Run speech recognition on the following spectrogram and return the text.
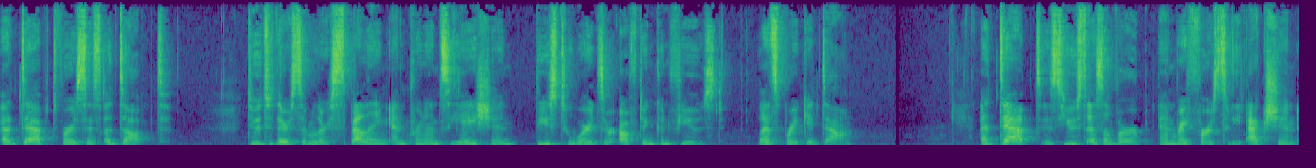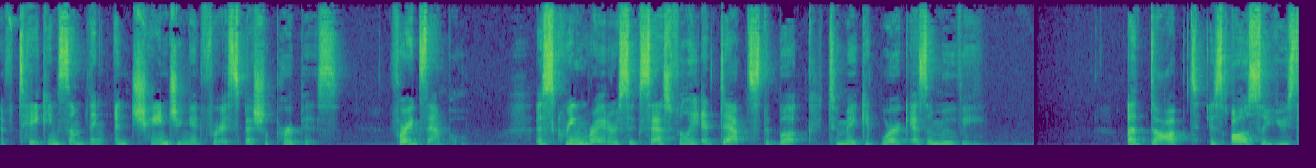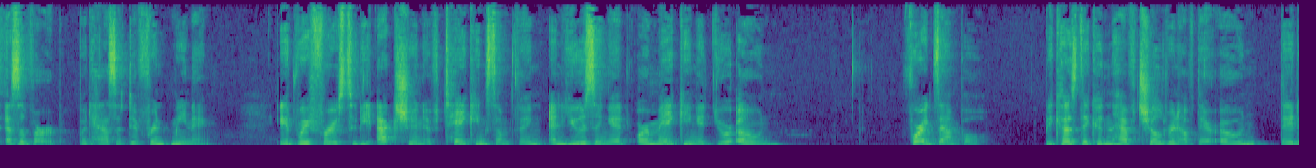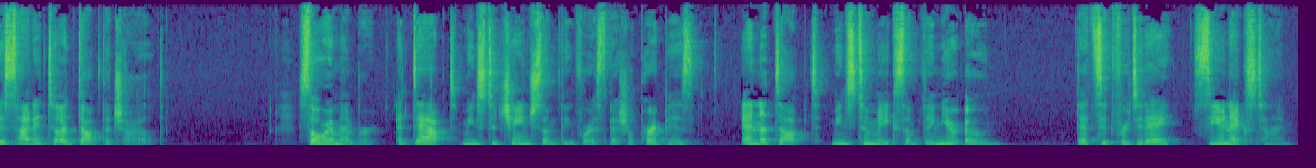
Adapt versus adopt. Due to their similar spelling and pronunciation, these two words are often confused. Let's break it down. Adapt is used as a verb and refers to the action of taking something and changing it for a special purpose. For example, a screenwriter successfully adapts the book to make it work as a movie. Adopt is also used as a verb but has a different meaning. It refers to the action of taking something and using it or making it your own. For example, because they couldn't have children of their own, they decided to adopt a child. So remember, adapt means to change something for a special purpose, and adopt means to make something your own. That's it for today. See you next time.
